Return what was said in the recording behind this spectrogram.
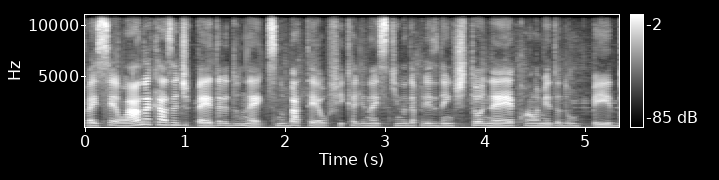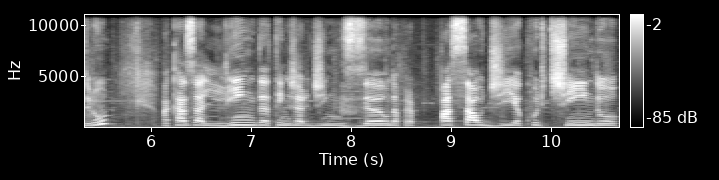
Vai ser lá na Casa de Pedra do Nex, no Batel. Fica ali na esquina da Presidente Toné com a Alameda Dom Pedro. Uma casa linda, tem jardinzão, dá pra passar o dia curtindo.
